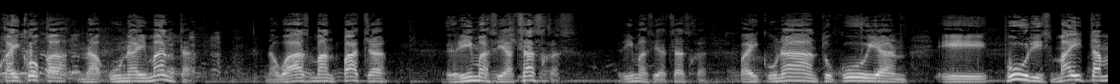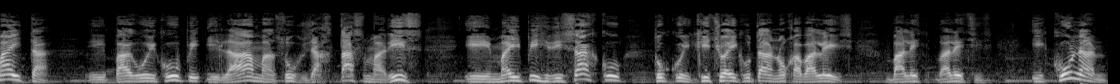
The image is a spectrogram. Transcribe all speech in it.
Noqaykuqa na unaymanta na wasman pacha rimas yachasqas rimas yachasqa paykunan tukuyan y puris mayta mayta y paguykupi ilaman suq llaqtas maris. Y maypis risaqku tukuy kichwaykuta noqa valeis vale valechis. Y kunan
